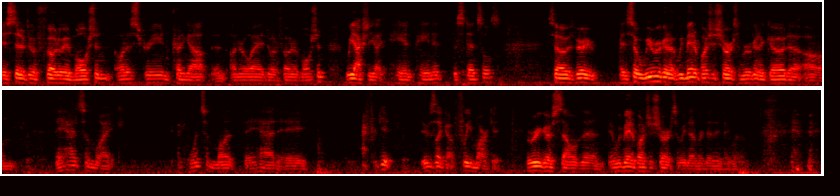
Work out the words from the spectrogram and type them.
instead of doing photo emulsion on a screen, printing out an underlay and doing photo emulsion, we actually like hand painted the stencils. So it was very, and so we were gonna, we made a bunch of shirts and we were gonna go to, um, they had some like, like once a month they had a, I forget, it was like a flea market. And we were gonna go sell them then, and we made a bunch of shirts and we never did anything with them.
